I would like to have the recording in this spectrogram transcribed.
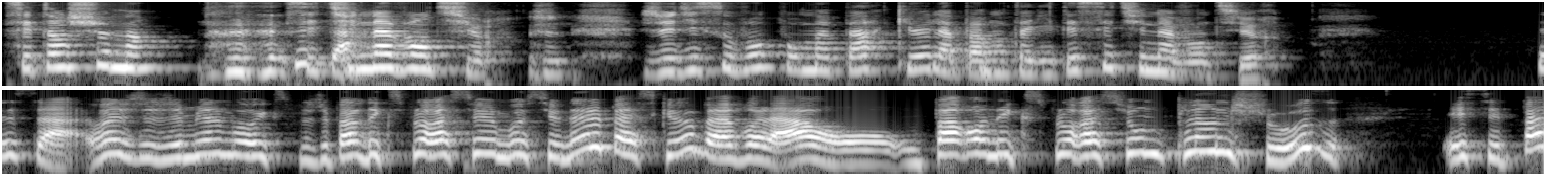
C'est un chemin, c'est une aventure. Je, dis souvent pour ma part que la parentalité, c'est une aventure. C'est ça. Ouais, j'aime bien le mot. Je parle d'exploration émotionnelle parce que, ben voilà, on, part en exploration de plein de choses. Et c'est pas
